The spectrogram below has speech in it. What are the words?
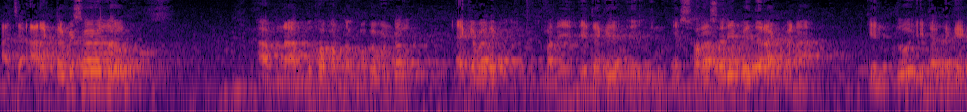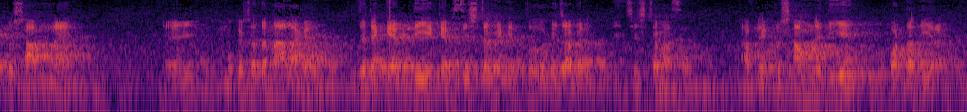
আচ্ছা আরেকটা বিষয় হলো আপনার মুখমণ্ডল মুখমণ্ডল একেবারে মানে এটাকে সরাসরি বেঁধে রাখবে না, কিন্তু এটা থেকে একটু সামনে এই মুখের সাথে না লাগায়। যেটা ক্যাপ দিয়ে, ক্যাপ সিস্টেমে কিন্তু হেজাবের সিস্টেম আছে। আপনি একটু সামনে দিয়ে পর্দা দিয়ে রাখবেন।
